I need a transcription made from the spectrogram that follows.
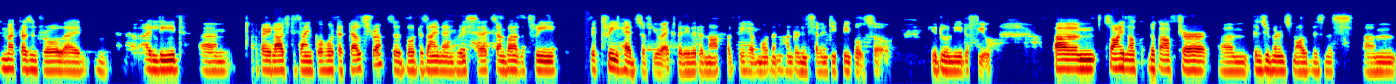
in my present role, I I lead um, a very large design cohort at Telstra, so both design and research. I'm one of the three with three heads of UX, believe it or not, but we have more than 170 people, so you do need a few. Um, so I look, look after um, consumer and small business, um,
